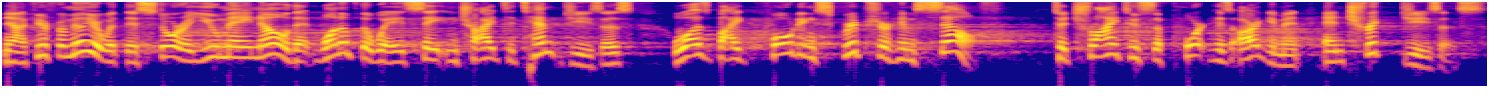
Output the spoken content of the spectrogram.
Now, if you're familiar with this story, you may know that one of the ways Satan tried to tempt Jesus was by quoting Scripture himself to try to support his argument and trick Jesus.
